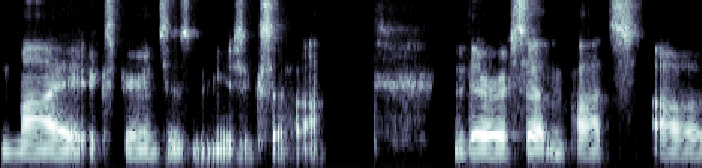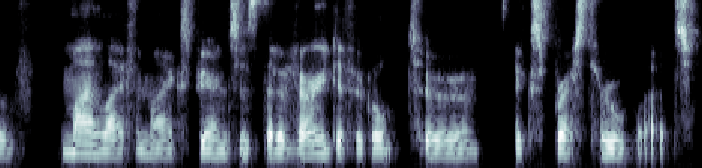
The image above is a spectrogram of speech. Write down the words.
my experiences in music so far. There are certain parts of my life and my experiences that are very difficult to express through words.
